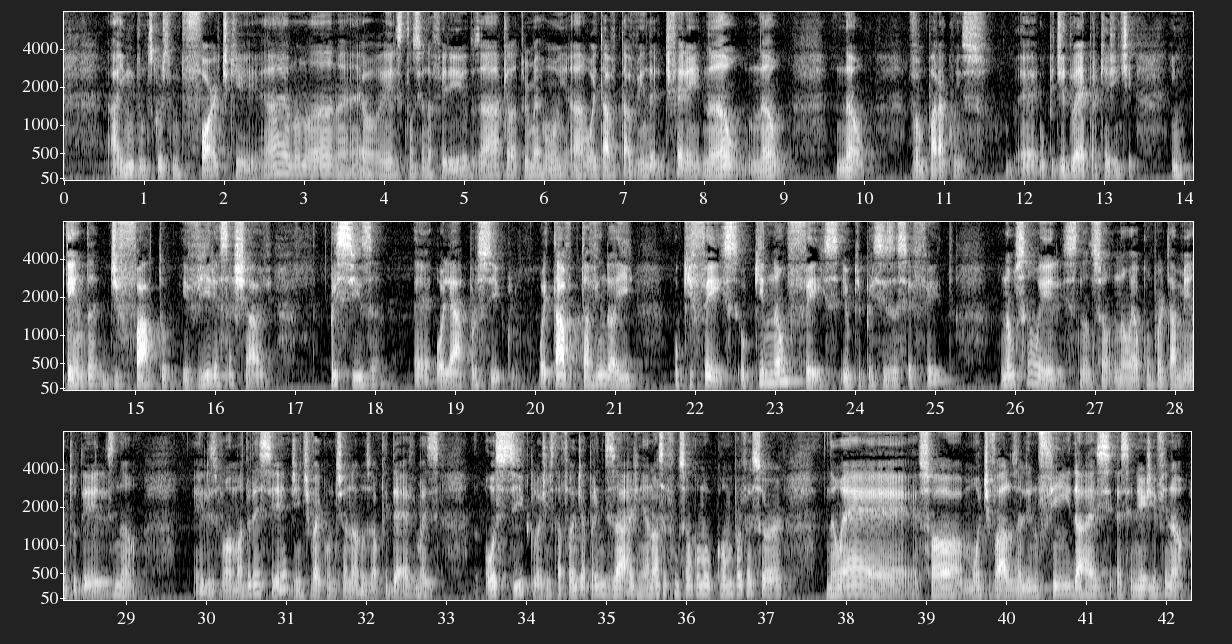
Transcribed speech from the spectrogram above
ainda um discurso muito forte que, ah, é o nono ano, é, eles estão sendo aferidos, ah, aquela turma é ruim, ah, o oitavo está vindo, é diferente. Não, não, não. Vamos parar com isso. É, o pedido é para que a gente entenda de fato e vire essa chave. Precisa é, olhar para o ciclo. O oitavo que está vindo aí, o que fez, o que não fez e o que precisa ser feito. Não são eles, não, são, não é o comportamento deles, não. Eles vão amadurecer, a gente vai condicioná-los ao que deve, mas o ciclo, a gente está falando de aprendizagem, é a nossa função como, como professor. Não é só motivá-los ali no fim e dar esse, essa energia final.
